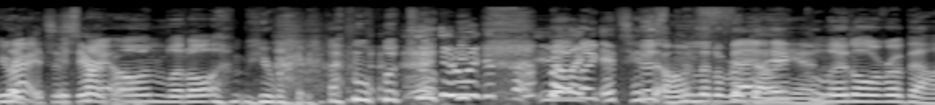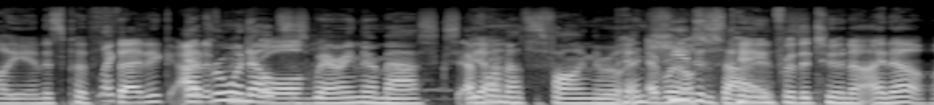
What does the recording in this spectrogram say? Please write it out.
You're Like, right. It's It's, my hysterical. own little. You're right. I'm You're like, it's, you're but, like, it's his own little rebellion. Little rebellion. This pathetic. out Everyone else is wearing their masks. Everyone Yeah. else is following the rules, and everyone he else decides. is paying for the tuna. I know.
